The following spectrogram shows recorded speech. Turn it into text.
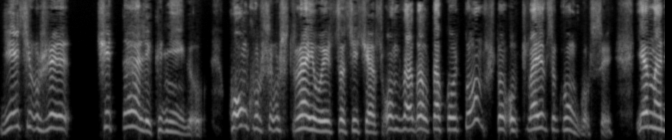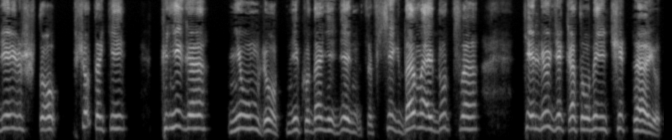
дети уже читали книгу. Конкурсы устраиваются сейчас. Он задал такой тон, что устраиваются конкурсы. Я надеюсь, что все-таки книга не умрет, никуда не денется. Всегда найдутся те люди, которые читают.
